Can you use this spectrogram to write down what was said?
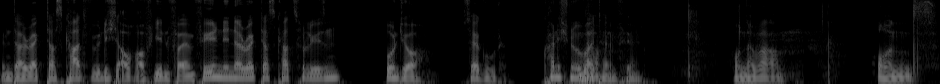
Im Director's Cut würde ich auch auf jeden Fall empfehlen, den Director's Cut zu lesen. Und ja, sehr gut. Kann ich nur Ja. weiterempfehlen. Wunderbar. Und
